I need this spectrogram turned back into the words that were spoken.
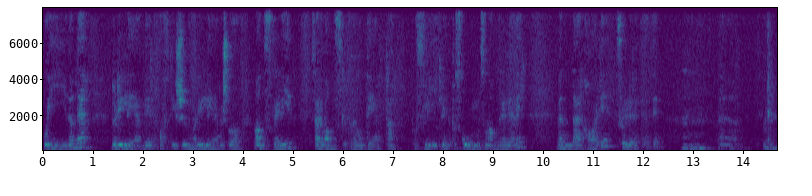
å gi dem det. Når de lever ofte i skjul, når de lever så vanskelig liv, så er det vanskelig for dem å delta på flik linje på skolen som andre elever. Men der har de fulle rettigheter. Mm. Uh, mm.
